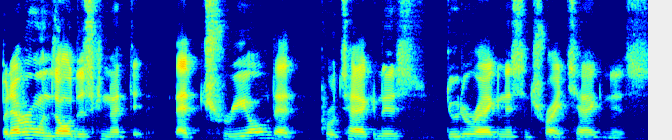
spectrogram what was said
But everyone's all disconnected. That trio, that protagonist, deuteragonist, and tritagonist,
